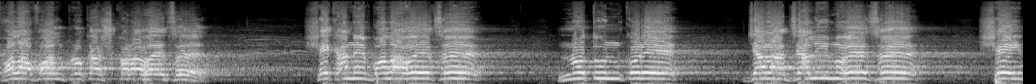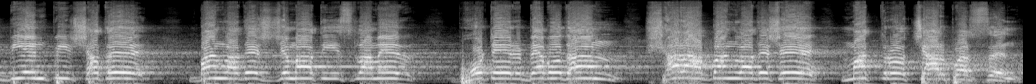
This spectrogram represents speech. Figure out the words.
ফলাফল প্রকাশ করা হয়েছে। সেখানে বলা হয়েছে, নতুন করে যারা জালিম হয়েছে, সেই বিএনপির সাথে বাংলাদেশ জামাতি ইসলামের ভোটের ব্যবধান সারা বাংলাদেশে মাত্র চার পার্সেন্ট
